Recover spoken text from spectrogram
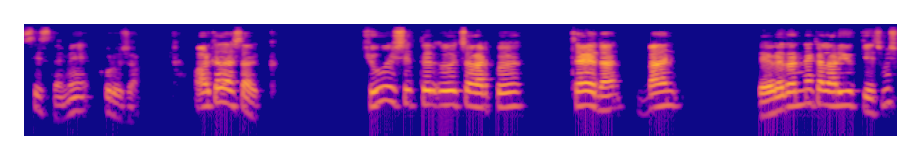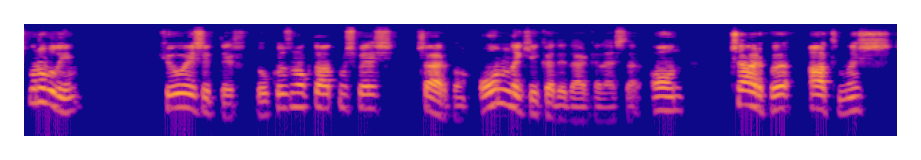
sistemi kuracağım. Arkadaşlar Q eşittir I çarpı T'den ben devreden ne kadar yük geçmiş bunu bulayım. Q eşittir 9.65 çarpı 10 dakika dedi arkadaşlar. 10 çarpı 60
